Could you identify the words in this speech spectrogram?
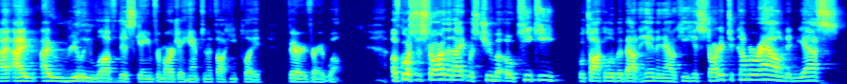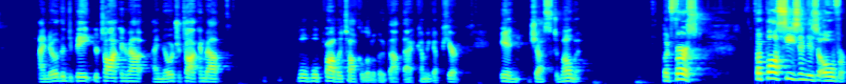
I I really love this game from RJ Hampton. I thought he played very very well. Of course, the star of the night was Chuma Okeke. We'll talk a little bit about him and how he has started to come around. And yes, I know the debate you're talking about. I know what you're talking about. We'll, we'll probably talk a little bit about that coming up here in just a moment. But first, football season is over,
